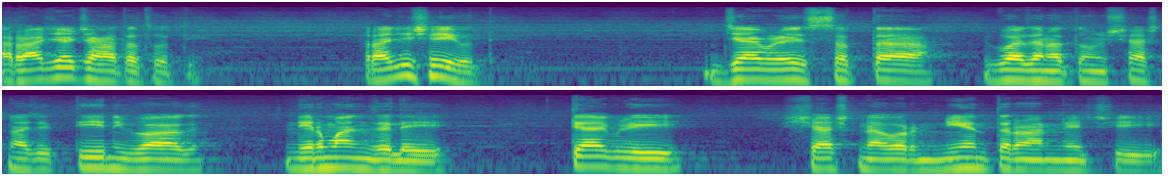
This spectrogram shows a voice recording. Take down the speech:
राजाच्या हातात होती. राजेशाही होती. ज्यावेळेस सत्ता विभाजनातून शासनाचे तीन विभाग निर्माण झाले त्यावेळी शासनावर नियंत्रण आणण्याची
